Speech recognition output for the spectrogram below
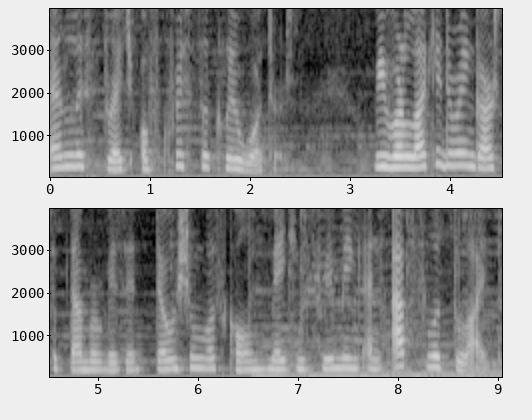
endless stretch of crystal clear waters. We were lucky during our September visit, the ocean was calm, making swimming an absolute delight.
